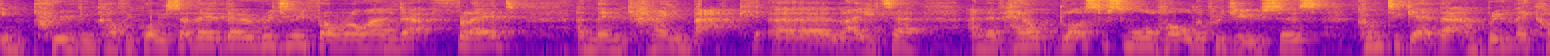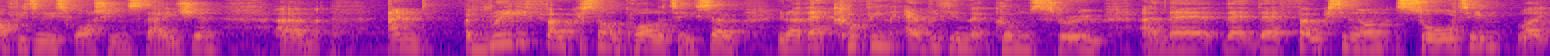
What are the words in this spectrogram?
improving coffee quality. So they're, they're originally from Rwanda, fled, and then came back uh, later and have helped lots of smallholder producers come together and bring their coffee to this washing station. Um, and really focused on quality. So you know they're cupping everything that comes through, and they're they're, they're focusing on sorting like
